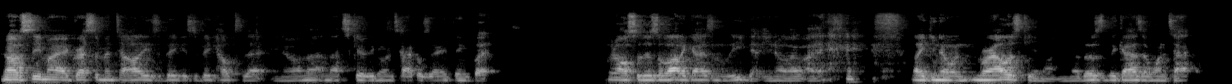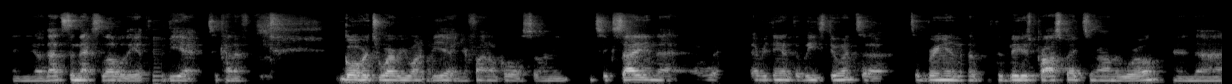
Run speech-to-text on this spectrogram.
And obviously, my aggressive mentality is a big is a big help to that. You know, I'm not I'm not scared to go in tackles or anything, but but also there's a lot of guys in the league that you know I, I like you know when Morales came on, you know those are the guys I want to tackle, and you know that's the next level you have to be at to kind of go over to wherever you want to be at in your final goal. So I mean, it's exciting that everything that the league's doing to to bring in the, the biggest prospects around the world, and uh,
